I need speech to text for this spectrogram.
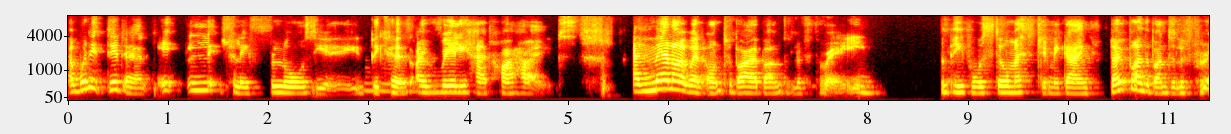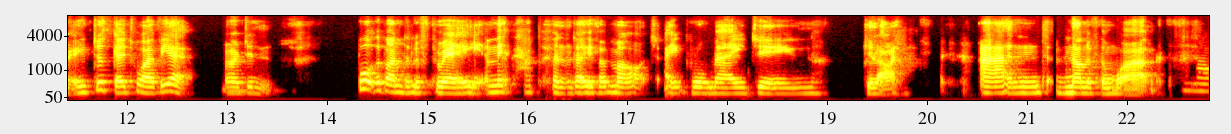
And when it didn't, it literally floors you because I really mm. had high hopes. And then I went on to buy a bundle of three, and people were still messaging me going, Don't buy the bundle of three, just go to IVF. And I mm. didn't. Bought the bundle of three, and this happened over March, April, May, June, July and none of them worked. No.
